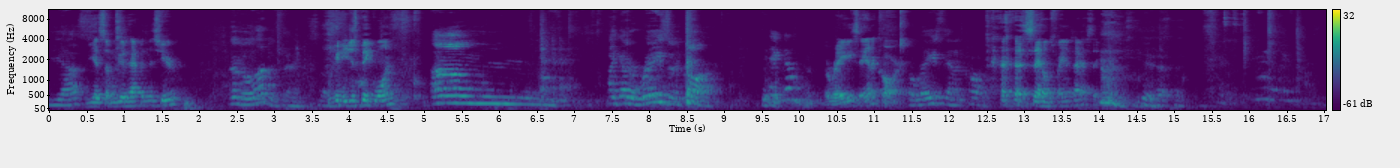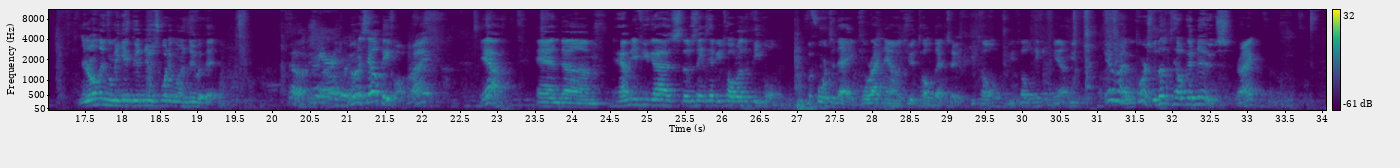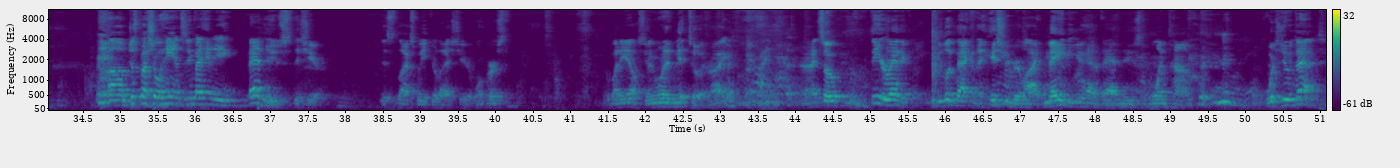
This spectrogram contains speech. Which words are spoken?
Yes. You had something good happen this year? There's a lot of things. Well, can you just pick one? Um, I got a raise and a car. There you go. A raise and a car. A raise and a car. that sounds fantastic. Normally, when we get good news, what do we want to do with it? Share We want to tell people, right? Yeah. And um, how many of you guys, those things have you told other people before today, before right now, that you had told that to? You told? You told people? Yeah. You, everybody, of course. We love to tell good news, right? Um, just by show of hands, anybody had any bad news this year? This last week or last year? One person? Nobody else. You don't want to admit to it, right? All right. So theoretically, if you look back in the history of your life, maybe you had a bad news at one time. What'd you do with that?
